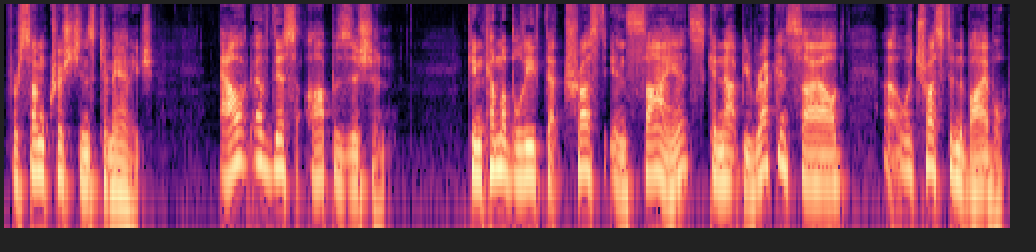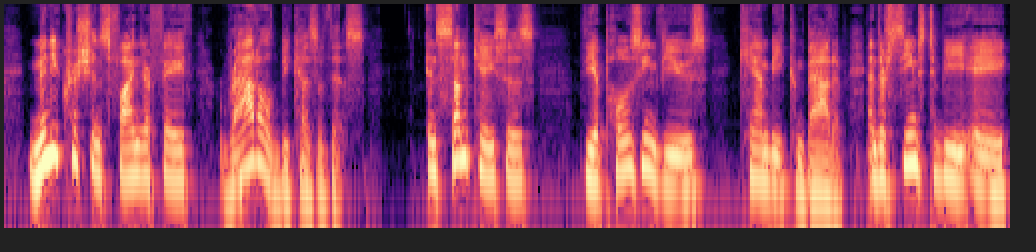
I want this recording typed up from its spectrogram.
for some Christians to manage. Out of this opposition can come a belief that trust in science cannot be reconciled uh, with trust in the Bible. Many Christians find their faith rattled because of this. In some cases, the opposing views can be combative, and there seems to be a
